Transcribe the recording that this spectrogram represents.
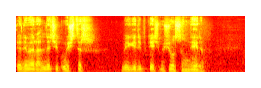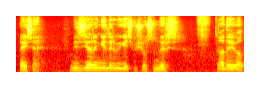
dedim herhalde çıkmıştır. Bir gidip geçmiş olsun diyelim. Neyse, biz yarın gelir bir geçmiş olsun deriz. Hadi eyvallah.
